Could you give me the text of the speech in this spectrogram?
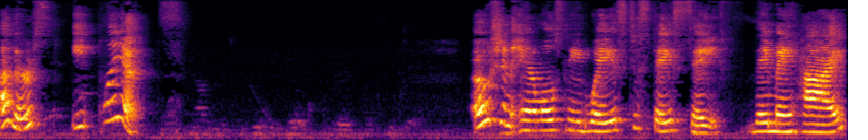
Others eat plants. Ocean animals need ways to stay safe. They may hide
